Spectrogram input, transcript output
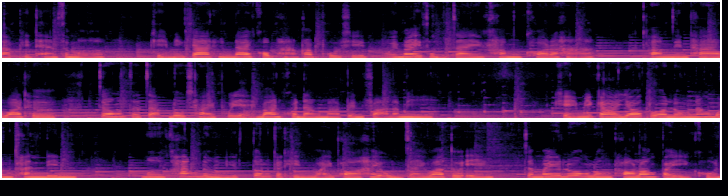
รับผิดแทนเสมอ เขมิกาถึงได้คบหากับภูชิตโดยไม่สนใจคำคอรหา คำนินทาว่าเธอจ้องจะจับลูกชายผู้ใหญ่บ้านคนดังมาเป็นฝาละมี เขมิกาย่อตัวลงนั่งบนคันดิน มือข้างหนึ่งยึดต้นกระถินไว้พอให้อุ่นใจว่าตัวเองจะไม่ล่วงลงท้องร่องไปอีกคน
